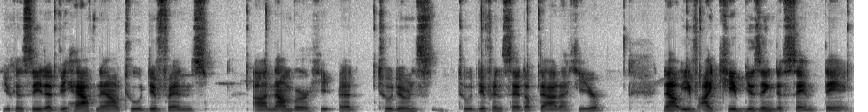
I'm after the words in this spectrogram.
You can see that we have now two different uh, number here, uh, two different two different set of data here. Now, if I keep using the same thing,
